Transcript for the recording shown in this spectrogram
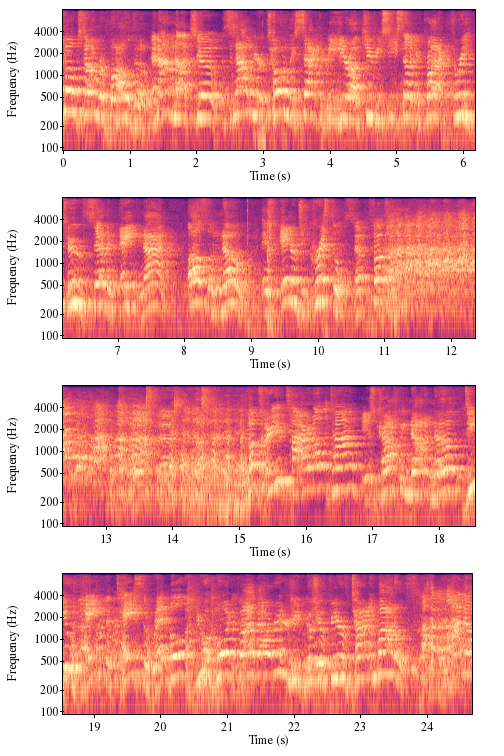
Hey folks, I'm Ribaldo. And I'm Nachos. Tonight we are totally psyched to be here on QVC selling your product 32789, also known as Energy Crystals. Now, folks, folks, are you tired all the time? Is coffee not enough? Do you hate the taste of Red Bull? You avoid five hour energy because of your fear of tiny bottles.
